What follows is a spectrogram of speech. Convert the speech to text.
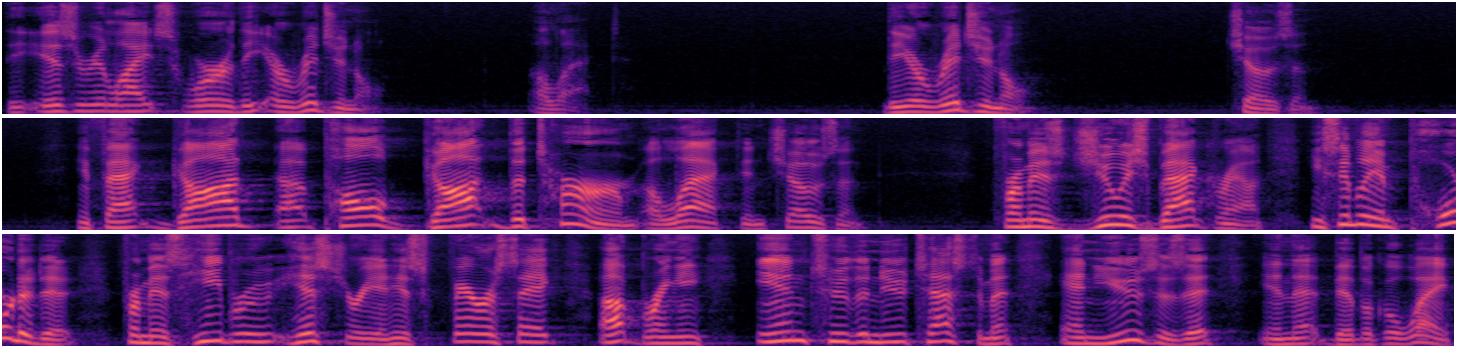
the Israelites were the original elect, the original chosen. In fact, God, uh, Paul got the term elect and chosen from his Jewish background. He simply imported it from his Hebrew history and his Pharisaic upbringing into the New Testament and uses it in that biblical way.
